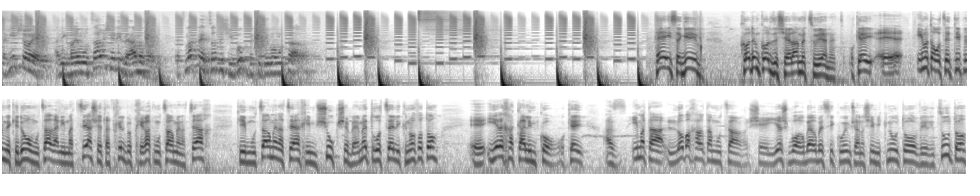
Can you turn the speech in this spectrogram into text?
שגיב שואל, אני כבר עם מוצר משלי באמזון, אשמח לעצות לשיווק וקידום המוצר. היי, hey, שגיב, קודם כל זו שאלה מצוינת, אוקיי? אה, אם אתה רוצה טיפים לקידום המוצר, אני מציע שתתחיל בבחירת מוצר מנצח, כי מוצר מנצח עם שוק שבאמת רוצה לקנות אותו, יהיה לך קל למכור, אוקיי? אז אם אתה לא בחרת מוצר שיש בו הרבה הרבה סיכויים שאנשים יקנו אותו ויריצו אותו,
